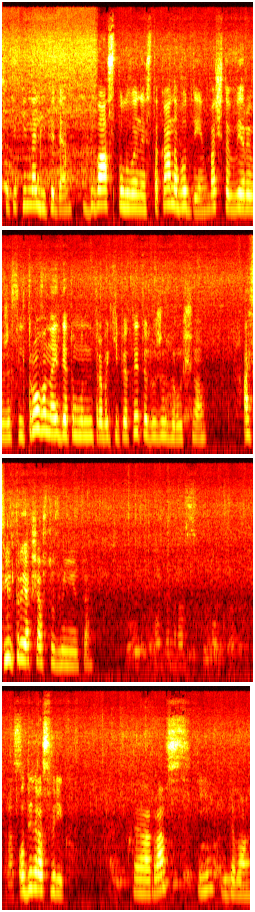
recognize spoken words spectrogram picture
що такий наліт іде. Два з половиною стакана води. Бачите, Віри вже фільтрована йде, тому не треба кип'ятити, дуже зручно. А фільтри як часто змінюєте? Один раз. раз. Один раз в рік. Е, Раз і два.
